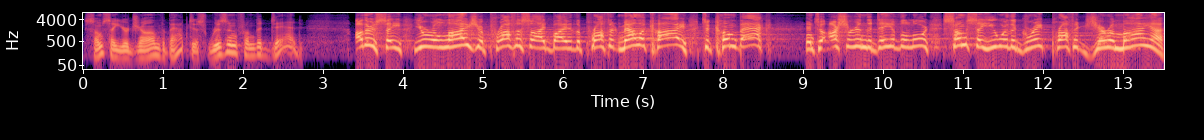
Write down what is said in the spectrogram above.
some say you're John the Baptist, risen from the dead. Others say you're Elijah, prophesied by the prophet Malachi to come back and to usher in the day of the Lord. Some say you are the great prophet Jeremiah.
